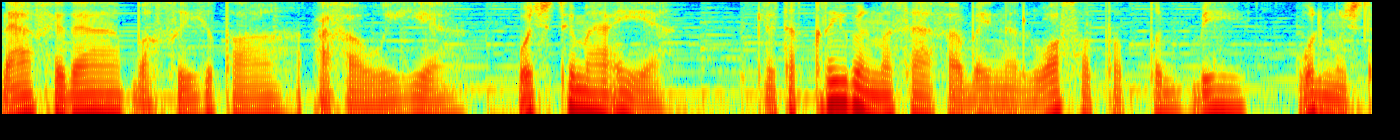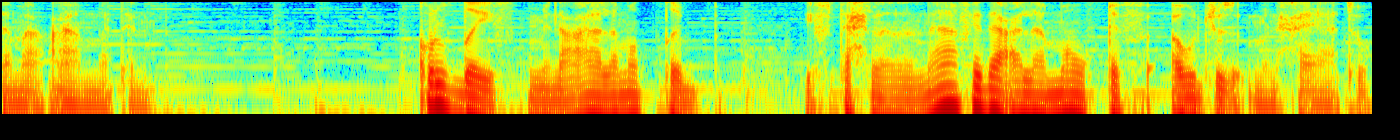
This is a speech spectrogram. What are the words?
نافذة بسيطة عفوية واجتماعية لتقريب المسافة بين الوسط الطبي والمجتمع عامة. كل ضيف من عالم الطب يفتح لنا نافذة على موقف أو جزء من حياته.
